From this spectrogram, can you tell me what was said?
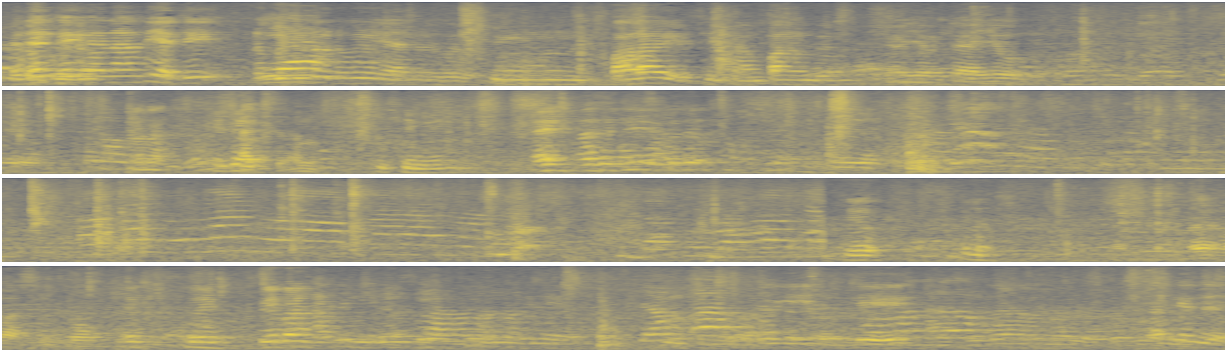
Jadi dek, nanti ya, Dik. Tunggu Iya. dulu, tunggu ya, sing pala ya si jampang tuh. Ya, ya udah, yuk. Mana? Di sini. Eh, ada di. Yuk. Eh masih kok. Eh, eh, piye Bang? Oke. Sakit ya?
